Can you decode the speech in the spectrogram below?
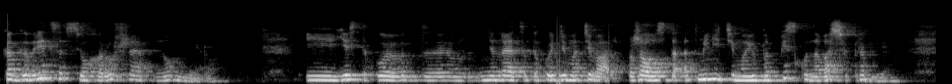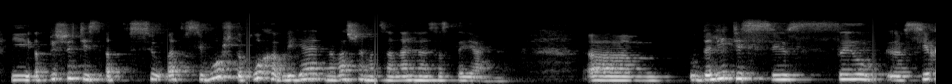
Как говорится, все хорошее, но в меру. И есть такой вот, э, мне нравится такой демотиватор. Пожалуйста, отмените мою подписку на ваши проблемы. И отпишитесь от, всю, от всего, что плохо влияет на ваше эмоциональное состояние. Эм, удалитесь ссыл, всех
